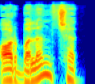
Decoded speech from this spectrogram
اور بلند چھت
